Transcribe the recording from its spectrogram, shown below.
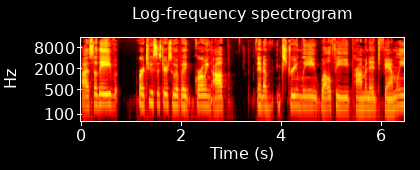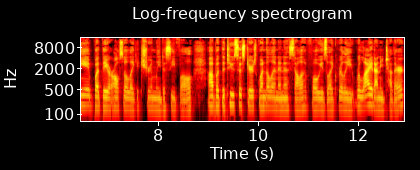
Uh, so they've or two sisters who have been growing up in an extremely wealthy, prominent family, but they are also like extremely deceitful. Uh, but the two sisters, Gwendolyn and Estella, have always like really relied on each other.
